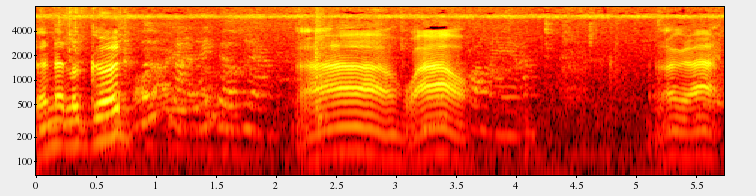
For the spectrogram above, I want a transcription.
Doesn't that look good? Ah, wow. Look at that.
